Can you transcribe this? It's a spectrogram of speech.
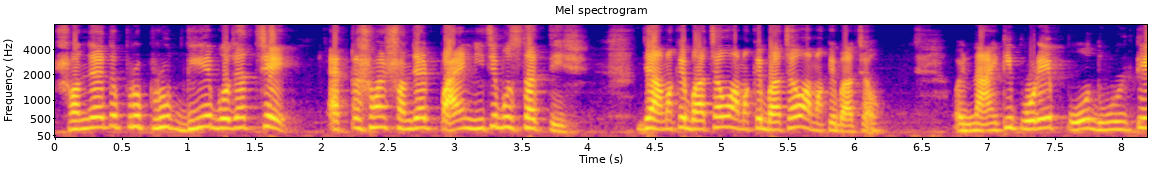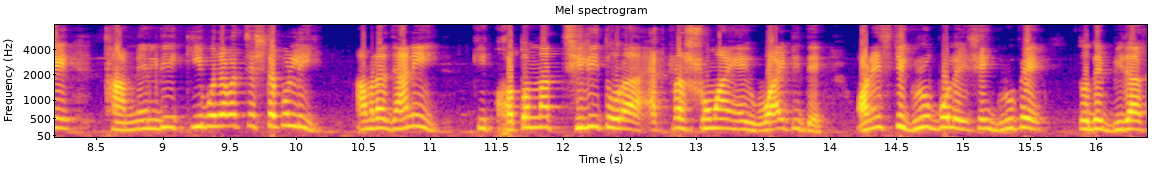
সঞ্জয় তো পুরো প্রুফ দিয়ে বোঝাচ্ছে, একটা সময় সঞ্জয়ের পায়ের নিচে বসে থাকতিস। যে আমাকে বাঁচাও আমাকে বাঁচাও আমাকে বাঁচাও। ওই নাইটি পরে পোদ উল্টে থামনেল দিয়ে কী বোঝাবার চেষ্টা করলি? আমরা জানি কি খতরনাক ছিলি তোরা একটা সময় এই ওয়াইটিতে। অনেস্টি গ্রুপ বলে সেই গ্রুপে তোদের বিরাজ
